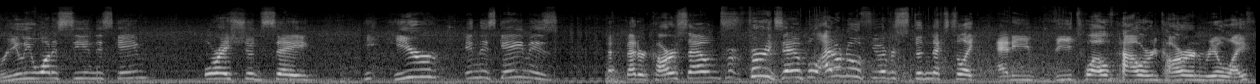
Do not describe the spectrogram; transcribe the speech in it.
really want to see in this game, or I should say, hear in this game is better car sounds. For, for, example, I don't know if you ever stood next to like any V12 powered car in real life,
